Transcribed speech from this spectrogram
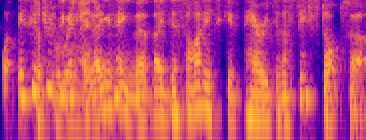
Well, it's interesting, isn't it? Don't you think that they decided to give Peri to the Fifth Doctor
